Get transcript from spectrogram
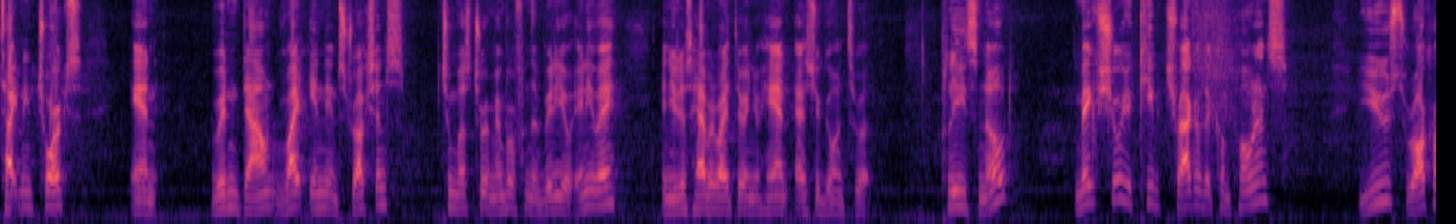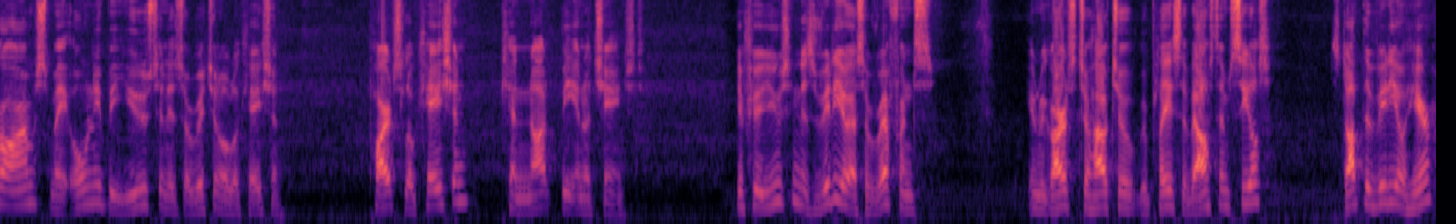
tightening torques and written down right in the instructions. Too much to remember from the video anyway, and you just have it right there in your hand as you're going through it. Please note, make sure you keep track of the components Used rocker arms may only be used in its original location. Parts location cannot be interchanged. If you're using this video as a reference in regards to how to replace the valve stem seals, Stop the video here.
